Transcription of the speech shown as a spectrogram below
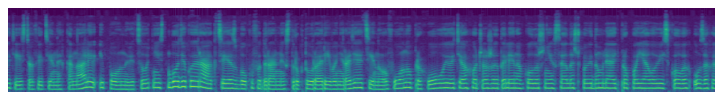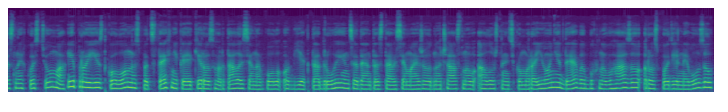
закритість офіційних каналів і повну відсутність будь-якої реакції з боку федеральних структур. Рівень радіаційного фону приховують. Хоча жителі навколишніх селищ повідомляють про появу військових у захисних костюмах і проїзд колони спецтехніки, які розгорталися навколо об'єкта. Другий інцидент стався майже одночасно в Алуштинському районі, де вибухнув газорозподільний вузол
